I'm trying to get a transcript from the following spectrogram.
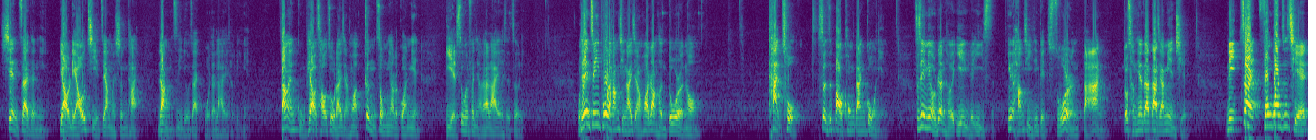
现在的你要了解这样的生态，让你自己留在我的 Light 里面。当然，股票操作来讲的话，更重要的观念也是会分享在 Light 这里。我相信这一波的行情来讲的话，让很多人哦看错，甚至爆空单过年。这些没有任何揶揄的意思，因为行情已经给所有人答案，都呈现在大家面前。你在封关之前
